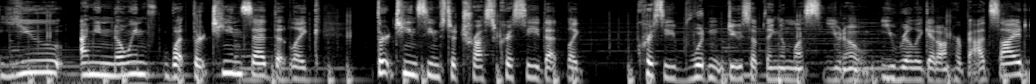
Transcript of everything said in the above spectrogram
you, I mean, knowing what 13 said, that like 13 seems to trust Chrissy that like Chrissy wouldn't do something unless, you know, you really get on her bad side.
